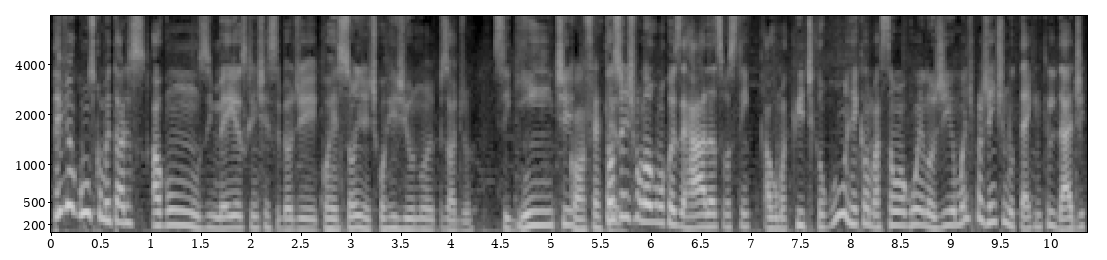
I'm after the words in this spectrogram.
teve alguns comentários, alguns e-mails que a gente recebeu de correções, a gente corrigiu no episódio seguinte. Com Então, certeza. se a gente falou alguma coisa errada, se você tem alguma crítica, alguma reclamação, algum elogio, mande pra gente no tecnicalidade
